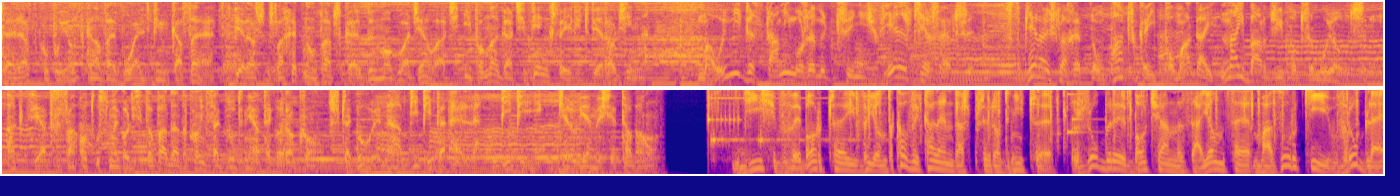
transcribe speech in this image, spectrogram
Teraz kupując kawę w Wild Bean Cafe wspierasz szlachetną paczkę, by mogła działać i pomagać większej liczbie rodzin. Małymi gestami możemy czynić wielkie rzeczy. Wspieraj szlachetną paczkę i pomagaj najbardziej potrzebującym. Akcja trwa od 8 listopada do końca grudnia tego roku. Szczegóły na bp.pl. BP. Kierujemy się Tobą. Dziś w Wyborczej wyjątkowy kalendarz przyrodniczy. Żubry, bocian, zające, mazurki, wróble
